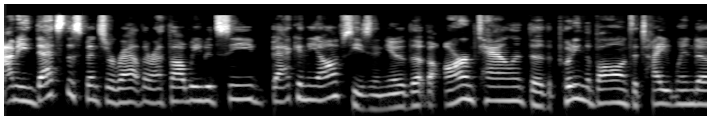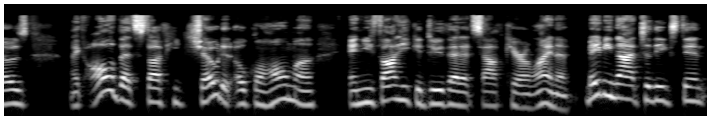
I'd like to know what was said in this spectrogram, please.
I mean, that's the Spencer Rattler I thought we would see back in the offseason. You know, the, the arm talent, the, the putting the ball into tight windows, like all of that stuff he showed at Oklahoma. And you thought he could do that at South Carolina. Maybe not to the extent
